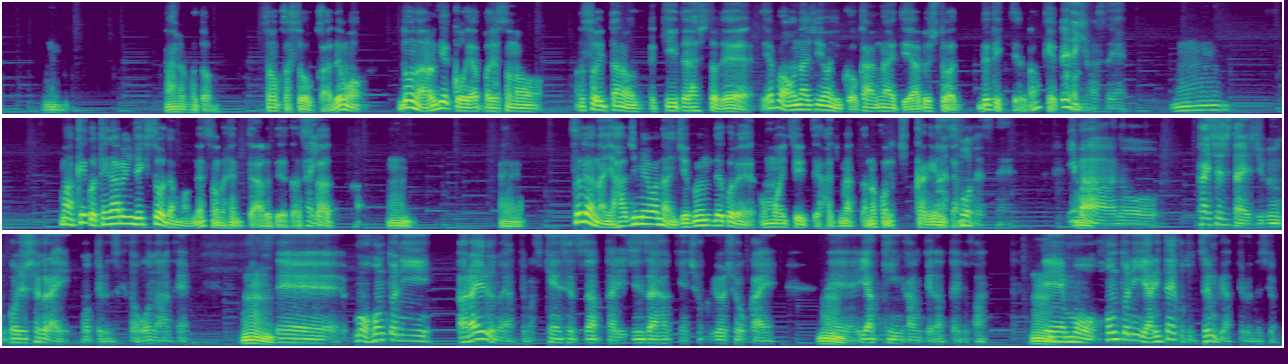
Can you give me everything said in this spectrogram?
なるほど。そうか、そうか。でも、どうなの？結構やっぱりその、そういったのを聞いた人で、やっぱ同じようにこう考えてやる人は出てきてるの？結構。出てきますね。うん。まあ結構手軽にできそうだもんね、その辺ってある程度スタートが。うん。えーそれは何初めは何自分でこれ思いついて始まったの？このきっかけみあたいな。そうですね。今、あの、会社自体自分50社ぐらい持ってるんですけど、オーナーで。うん。で、もう本当にあらゆるのやってます。建設だったり、人材発見、職業紹介、うんえー医薬品関係だったりとか。うんで、もう本当にやりたいこと全部やってるんですよ。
